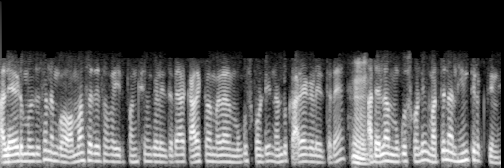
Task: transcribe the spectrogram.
ಅಲ್ಲಿ ಎರಡು ಮೂರು ದಿವಸ ನಮ್ಗೆ ಅಮಾವಾಸ್ಯ ದಿವಸ ಐದು ಫಂಕ್ಷನ್ಗಳಿರ್ತದೆ ಆ ಕಾರ್ಯಕ್ರಮ ಎಲ್ಲ ಮುಗಿಸ್ಕೊಂಡು ನಂದು ಕಾರ್ಯಗಳಿರ್ತದೆ. ಅದೆಲ್ಲ ಮುಗಿಸ್ಕೊಂಡು ಮತ್ತೆ ನಾನು ಹಿಂತಿರುಗ್ತೀನಿ.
